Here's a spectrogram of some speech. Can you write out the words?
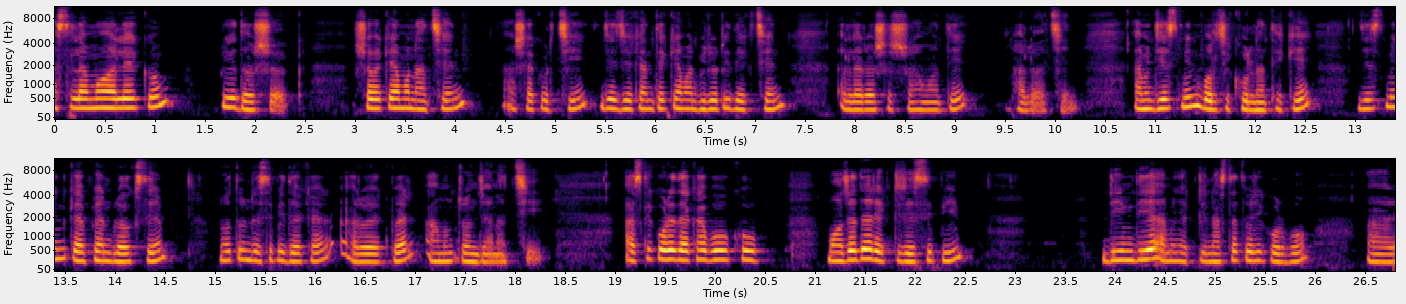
আসসালামু আলাইকুম, প্রিয় দর্শক। সবাই কেমন আছেন? আশা করছি যে যেখান থেকে আমার ভিডিওটি দেখছেন, আল্লাহর অশেষ সহমতে ভালো আছেন। আমি জেসমিন বলছি খুলনা থেকে। জেসমিন ক্যাফে অ্যান্ড ব্লগসে নতুন রেসিপি দেখার আরও একবার আমন্ত্রণ জানাচ্ছি। আজকে করে দেখাবো খুব মজাদার একটি রেসিপি। ডিম দিয়ে আমি একটি নাস্তা তৈরি করব। আর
